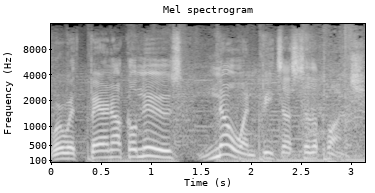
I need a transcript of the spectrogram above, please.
We're with Bare Knuckle News. No one beats us to the punch.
